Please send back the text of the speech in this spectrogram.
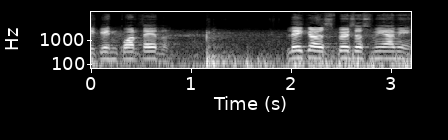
Second quarter. Lakers versus Miami.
